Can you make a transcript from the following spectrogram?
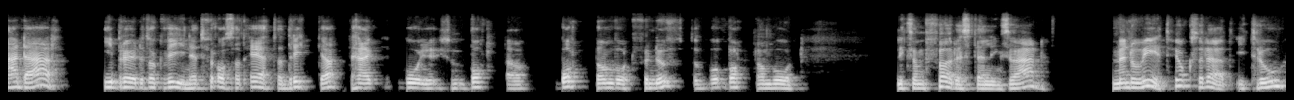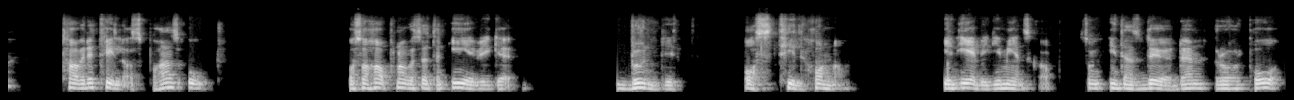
är där i brödet och vinet för oss att äta och dricka. Det här går ju liksom borta, bortom vårt förnuft och bortom vår liksom föreställningsvärld. Men då vet vi också det att i tro tar vi det till oss på hans ord. Och så har på något sätt den evige bundit oss till honom. I en evig gemenskap som inte ens döden rår på.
